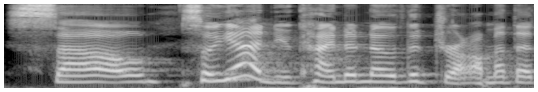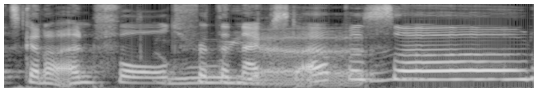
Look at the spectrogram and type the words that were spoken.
so, so yeah, and you kind of know the drama that's going to unfold Ooh, for the next yeah. episode.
